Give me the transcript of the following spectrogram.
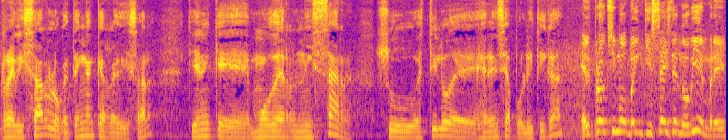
revisar lo que tengan que revisar, tienen que modernizar su estilo de gerencia política. El próximo 26 de noviembre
